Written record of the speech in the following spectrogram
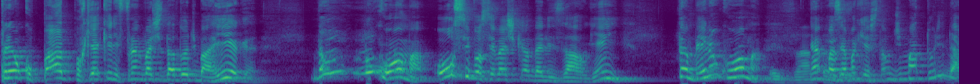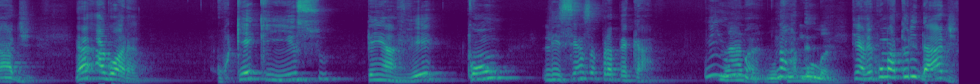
preocupado porque aquele frango vai te dar dor de barriga? Não, não coma. Ou se você vai escandalizar alguém, também não coma. Exatamente. Né? Mas é uma questão de maturidade. Né? Agora, o que que isso tem a ver com licença para pecar? Nenhuma. Nada, nada. Nenhuma. Tem a ver com maturidade.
